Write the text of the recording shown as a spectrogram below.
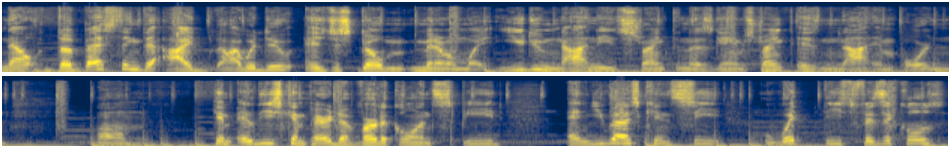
now, the best thing that I, I would do is just go minimum weight. You do not need strength in this game. Strength is not important, um, at least compared to vertical and speed. And you guys can see with these physicals,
